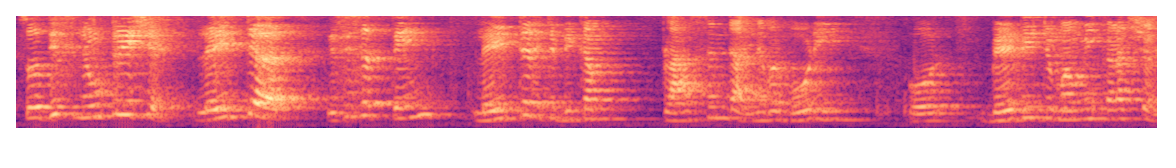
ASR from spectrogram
So this nutrition, later, this is a thing, later it become placenta in our body or baby to mummy connection.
